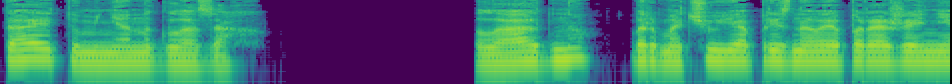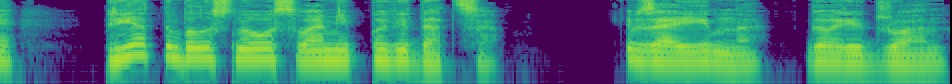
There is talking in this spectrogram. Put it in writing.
тает у меня на глазах. «Ладно», — бормочу я, признавая поражение, — «приятно было снова с вами повидаться». «Взаимно», — говорит Джоан.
